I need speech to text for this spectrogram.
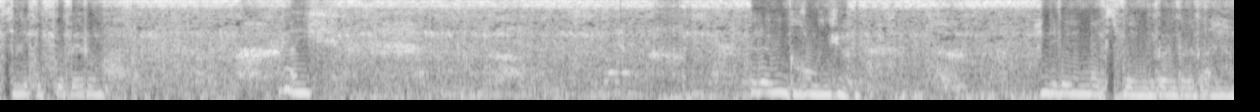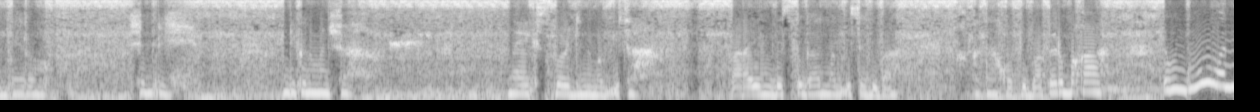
sa likod ko. Pero, ay, pero ewan ko kung ano yun. Hindi ko rin ma-explain. Hindi ko rin talaga alam. Pero, syempre, hindi ko naman siya na-explore din na mag-isa. Para i-investigahan mag-isa, di ba? Kakatakot, di ba? Pero baka, ewan ko, ano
